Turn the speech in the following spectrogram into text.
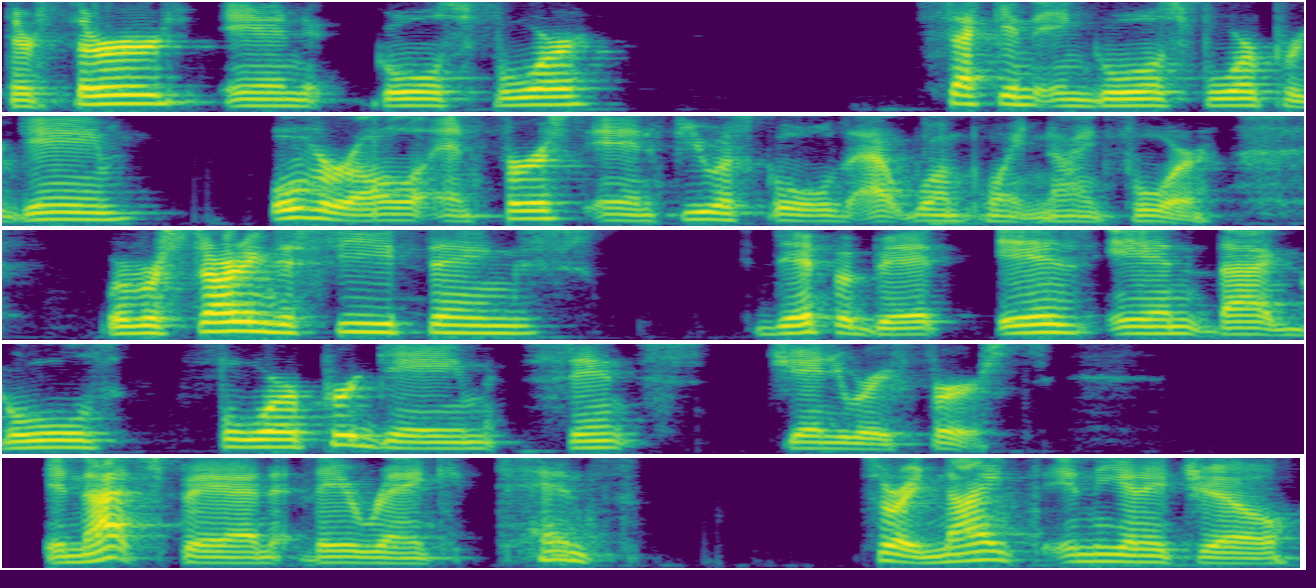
They're third in goals for, second in goals for per game overall, and first in fewest goals at 1.94. Where we're starting to see things dip a bit is in that goals for per game since January 1st. In that span, they rank 10th, sorry, 9th in the NHL,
